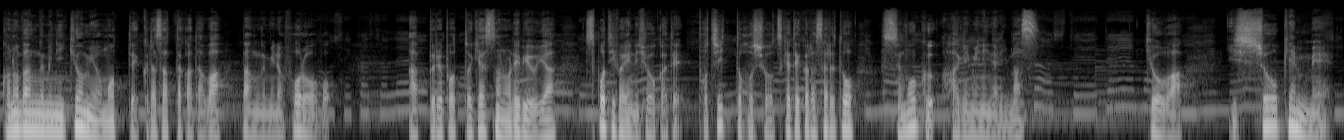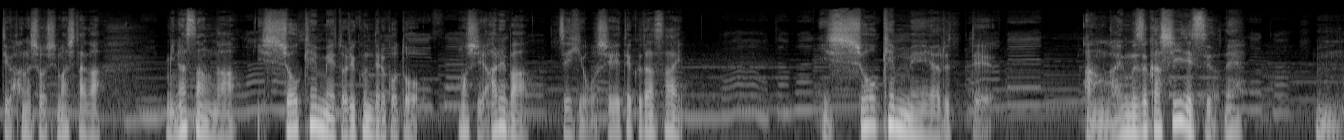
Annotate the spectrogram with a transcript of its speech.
この番組に興味を持ってくださった方は番組のフォローを Apple Podcast のレビューや Spotify の評価でポチッと星をつけてくださるとすごく励みになります。今日は一生懸命っていう話をしましたが皆さんが一生懸命取り組んでいることもしあればぜひ教えてください。一生懸命やるって案外難しいですよね。うん。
